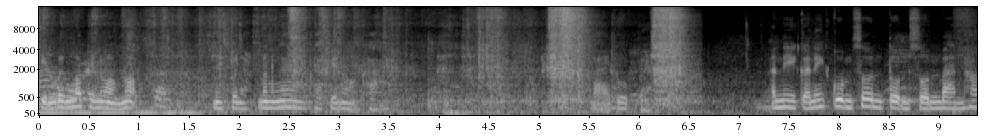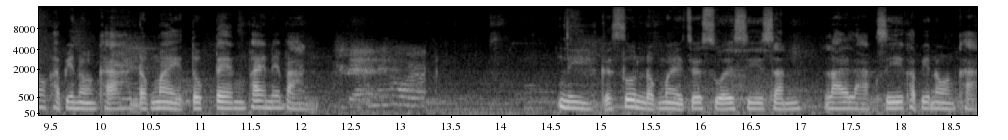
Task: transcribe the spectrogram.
กินเบิ่งเนาะพี่น้องเนาะนี่เป็นน่ะมันงามค่ะพี่น้องค่ะหลายรูปแบบอันนี้ก็ในกลุ่มส้นต้นสนบานเฮาค่ะพี่น้องค่ะ ดอกไม้ตกแต่งภายในบ้าน นี่ก็ส้นดอกไม้จะสวยสีสันหลายหลากสีค่ะพี่น้องค่ะ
